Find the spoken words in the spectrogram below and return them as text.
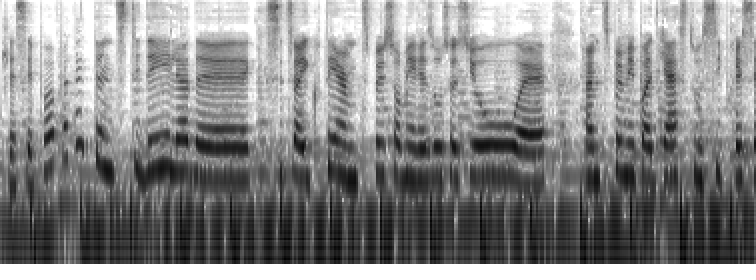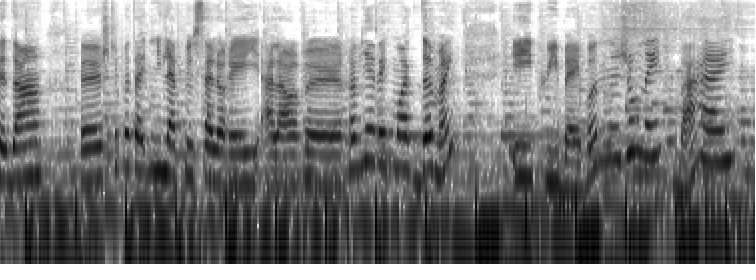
Je sais pas, peut-être une petite idée là de si tu as écouté un petit peu sur mes réseaux sociaux, euh, un petit peu mes podcasts aussi précédents, euh, je t'ai peut-être mis la puce à l'oreille. Alors reviens avec moi demain et puis ben bonne journée. Bye.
